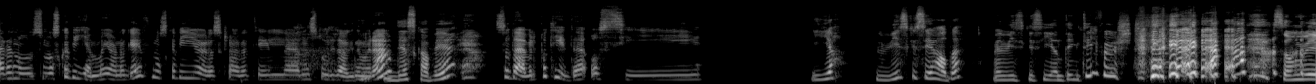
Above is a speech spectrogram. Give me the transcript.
er det noe, så nå skal vi hjem og gjøre noe gøy, for nå skal vi gjøre oss klare til eh, den store dagen i morgen. Det skal vi. Så det er vel på tide å si Ja, vi skulle si ha det, men vi skulle si en ting til først. Som vi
